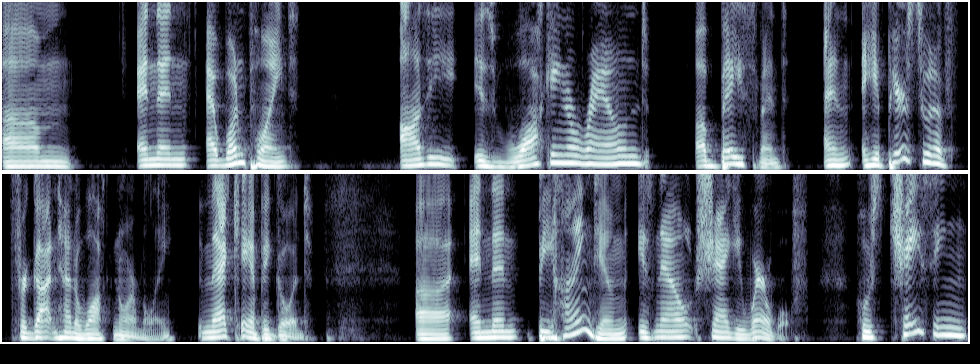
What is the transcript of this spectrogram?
Um, and then at one point, Ozzy is walking around a basement and he appears to have forgotten how to walk normally. And that can't be good. Uh, and then behind him is now Shaggy Werewolf, who's chasing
